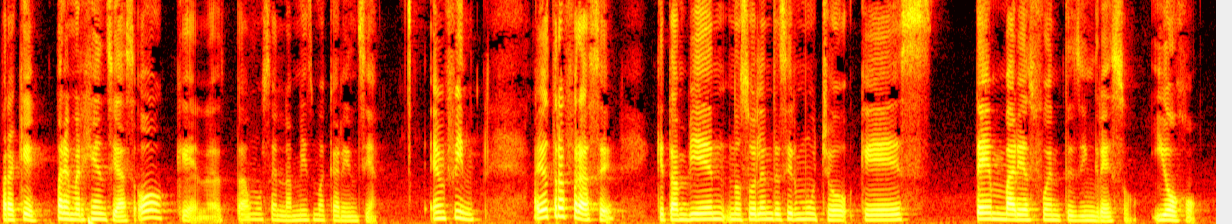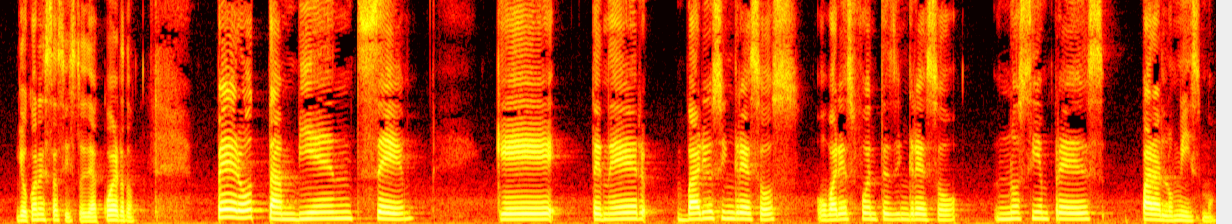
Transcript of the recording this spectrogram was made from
¿Para qué? Para emergencias. Oh, que estamos en la misma carencia. En fin, hay otra frase que también nos suelen decir mucho que es ten varias fuentes de ingreso. Y ojo, yo con esta sí estoy de acuerdo. Pero también sé que tener varios ingresos o varias fuentes de ingreso no siempre es para lo mismo.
